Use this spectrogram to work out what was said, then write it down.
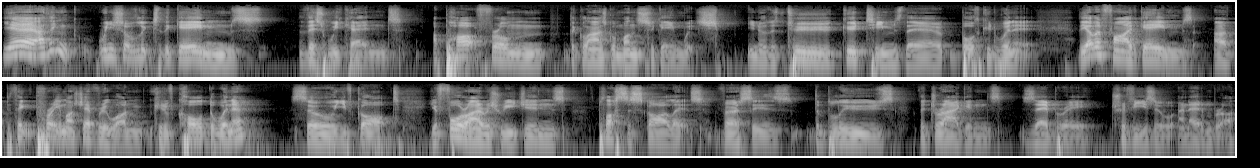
Yeah, I think when you sort of looked at the games this weekend, apart from the Glasgow Munster game, which you know the two good teams there both could win it, the other five games, I think pretty much everyone could have called the winner. So you've got your four Irish regions plus the Scarlets versus the Blues, the Dragons, Zebre, Treviso, and Edinburgh.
